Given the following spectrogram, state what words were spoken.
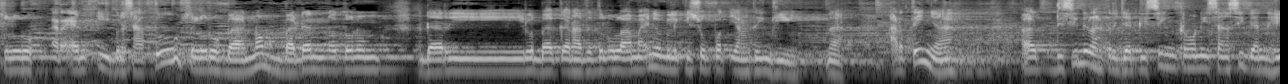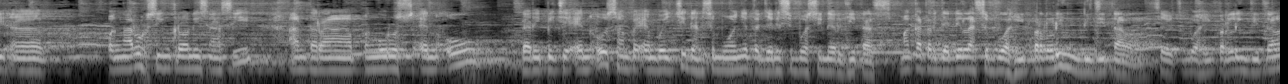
seluruh RMI bersatu, seluruh Banom Badan Otonom dari Lembaga Nahdlatul Ulama ini memiliki support yang tinggi. Nah, artinya e, di sinilah terjadi sinkronisasi dan e, pengaruh sinkronisasi antara pengurus NU dari PCNU sampai MBC dan semuanya terjadi sebuah sinergitas. Maka terjadilah sebuah hiperlink digital, sebuah hiperlink digital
